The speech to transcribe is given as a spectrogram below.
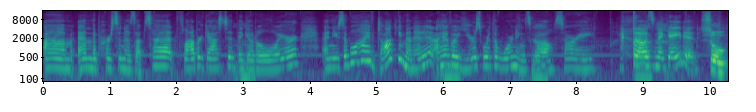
um, and the person is upset, flabbergasted. They go to a lawyer, and you say, "Well, I've documented it. I have a year's worth of warnings." Well, sorry, that was negated. So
